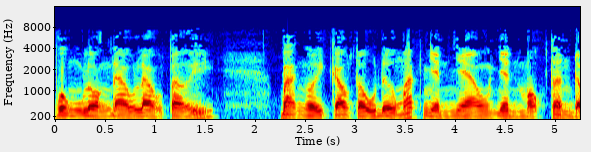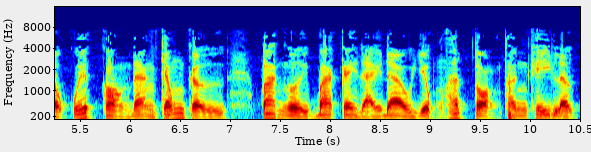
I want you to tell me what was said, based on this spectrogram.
vùng loan đao lao tới. Ba người cao tù đưa mắt nhìn nhau, nhìn một tên độc quyết còn đang chống cự. Ba người ba cây đại đao dùng hết toàn thân khí lực,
